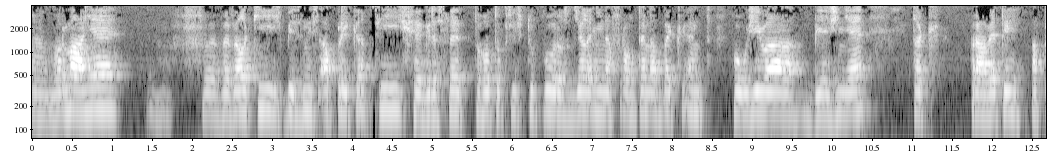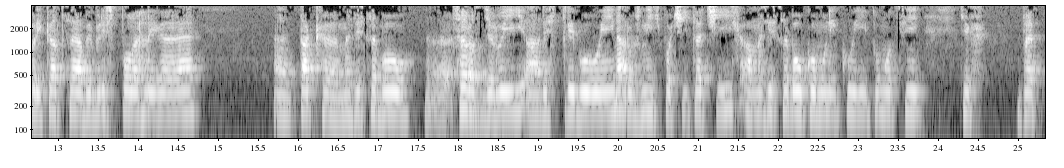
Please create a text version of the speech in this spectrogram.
Eh, normálně ve velkých business aplikacích, kde se tohoto přístupu rozdělení na frontend a backend používá běžně, tak právě ty aplikace, aby byly spolehlivé, eh, tak eh, mezi sebou eh, se rozdělují a distribuují na různých počítačích a mezi sebou komunikují pomocí těch web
